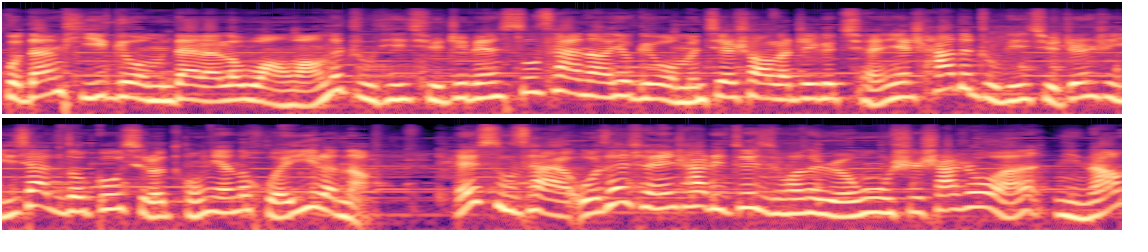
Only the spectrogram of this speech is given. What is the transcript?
果丹皮给我们带来了《网王》的主题曲，这边苏菜呢又给我们介绍了这个《犬夜叉》的主题曲，真是一下子都勾起了童年的回忆了呢。哎，苏菜，我在《犬夜叉》里最喜欢的人物是杀生丸，你呢？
